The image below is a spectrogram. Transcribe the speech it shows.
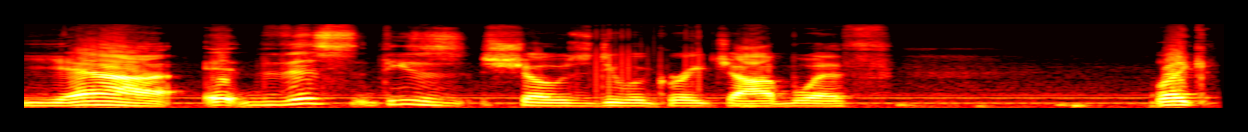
Yeah, it this these shows do a great job with like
